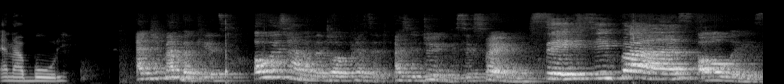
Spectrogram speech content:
and a bowl. And remember kids, always have an adult present as you're doing this experiment. Safety first! Always.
